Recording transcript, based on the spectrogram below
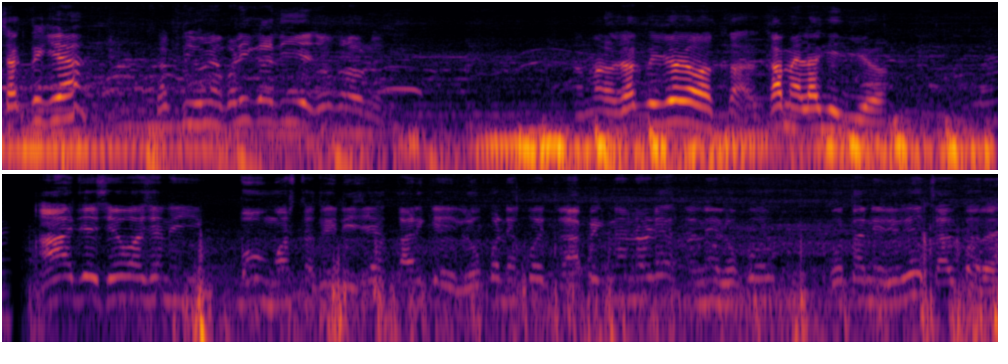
શક્તિ ક્યાં? શક્તિ અમે પડીકા દઈએ છોકરાઓને. અમારો શક્તિ જોયો કામે લાગી ગયો. આ જે સેવા છે ને એ બહુ મસ્ત કરી છે કારણ કે લોકોને કોઈ ટ્રાફિક ના નડે અને લોકો પોતાની રીતે ચાલતા રહે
